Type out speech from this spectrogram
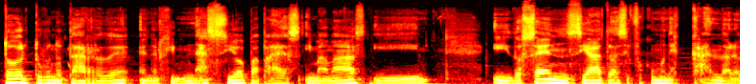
todo el turno tarde en el gimnasio, papás y mamás, y, docencia, todo así, fue como un escándalo.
